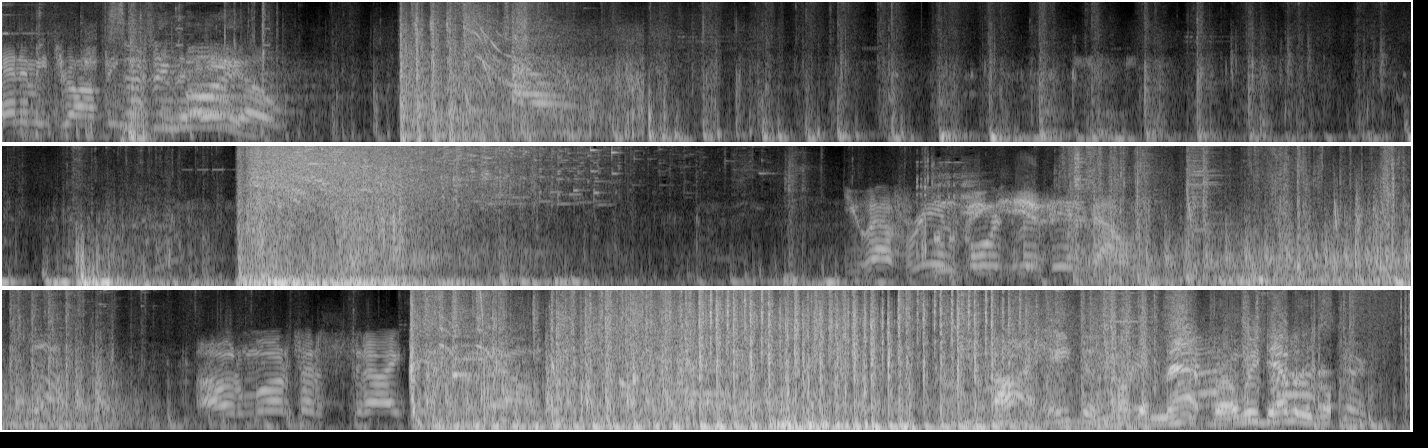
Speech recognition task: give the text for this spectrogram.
Enemy dropping Setting into the mine. AO. You have reinforcements inbound. Our mortar strike is down. Oh, I hate this fucking map, bro. We definitely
